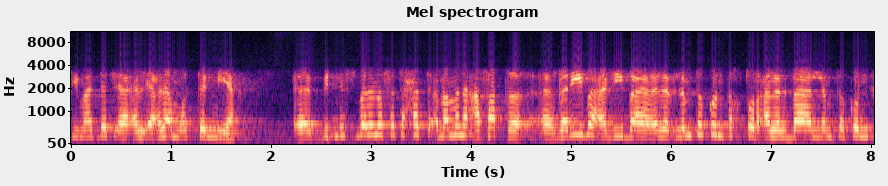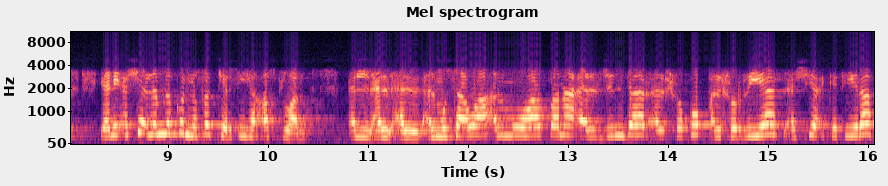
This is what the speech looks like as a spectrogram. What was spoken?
في مادة الإعلام والتنمية. بالنسبة لنا فتحت أمامنا آفاق غريبة عجيبة لم تكن تخطر على البال لم تكن يعني أشياء لم نكن نفكر فيها أصلا. المساواة المواطنة الجندر الحقوق الحريات أشياء كثيرة.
